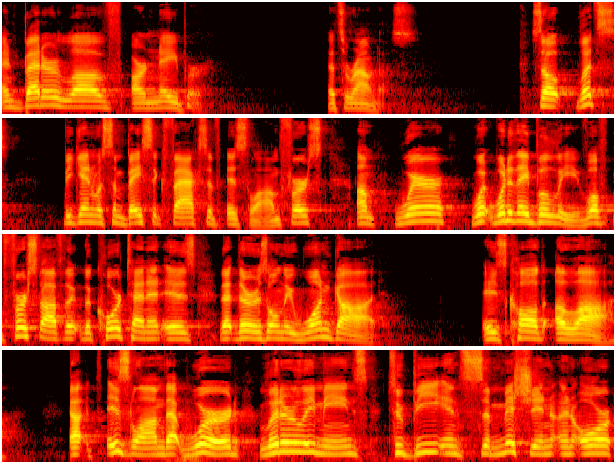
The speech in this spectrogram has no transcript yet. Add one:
and better love our neighbor that's around us. So let's begin with some basic facts of Islam. First, um, where what, what do they believe? Well, first off, the, the core tenet is that there is only one God. He's called Allah. Uh, Islam, that word literally means to be in submission and or,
